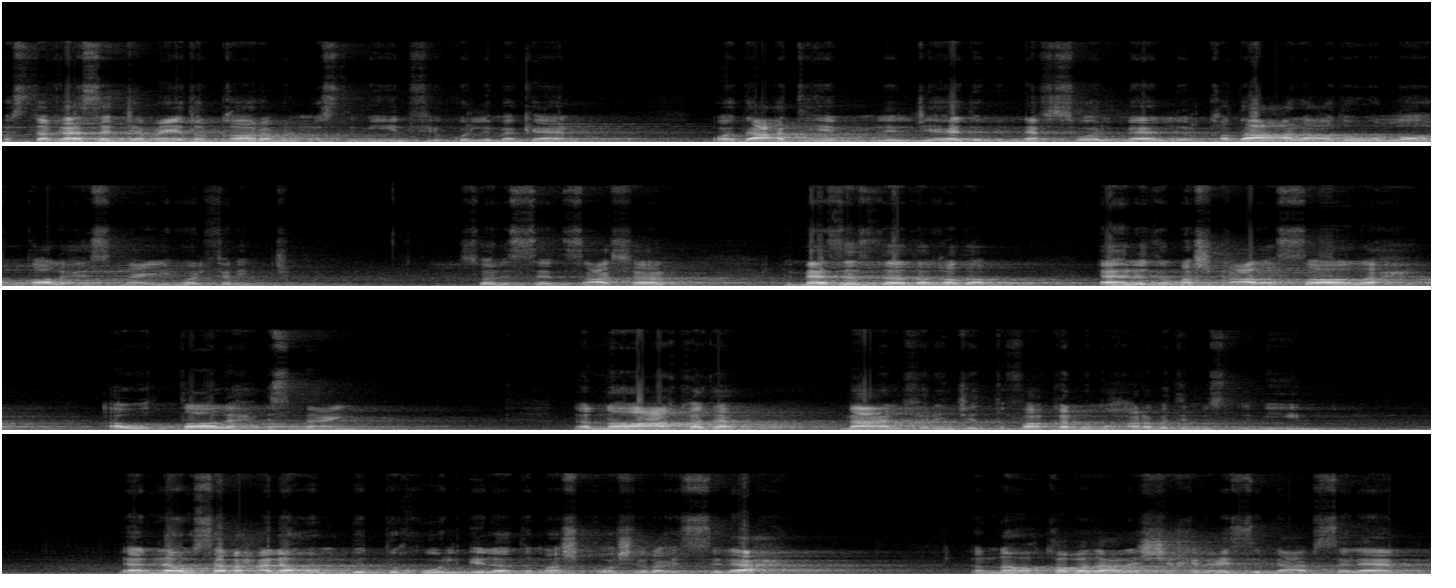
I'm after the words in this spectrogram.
واستغاثت جمعية القاهرة بالمسلمين في كل مكان ودعتهم للجهاد بالنفس والمال للقضاء على عدو الله الطالح إسماعيل والفرنج. السؤال السادس عشر لماذا ازداد غضب أهل دمشق على الصالح أو الطالح إسماعيل؟ لأنه عقد مع الفرنج اتفاقا لمحاربة المسلمين لأنه سمح لهم بالدخول إلى دمشق وشراء السلاح لأنه قبض على الشيخ العز بن عبد السلام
